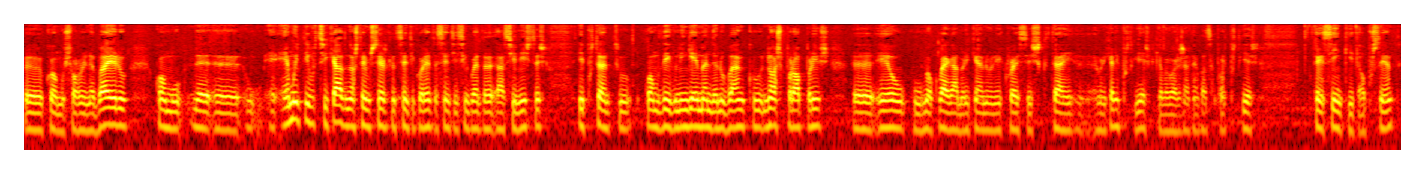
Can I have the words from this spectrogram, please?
uh, como o Chorlina Beiro, como uh, é muito diversificado, nós temos cerca de 140, 150 acionistas e, portanto, como digo, ninguém manda no banco, nós próprios, eh, eu, o meu colega americano, Nick Races, que tem, eh, americano e português, porque ele agora já tem passaporte português, tem 5 e tal por cento,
